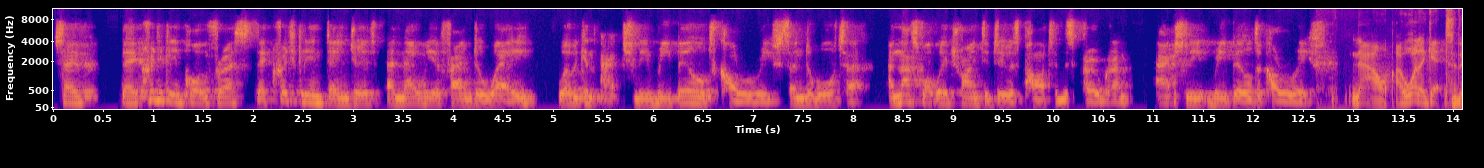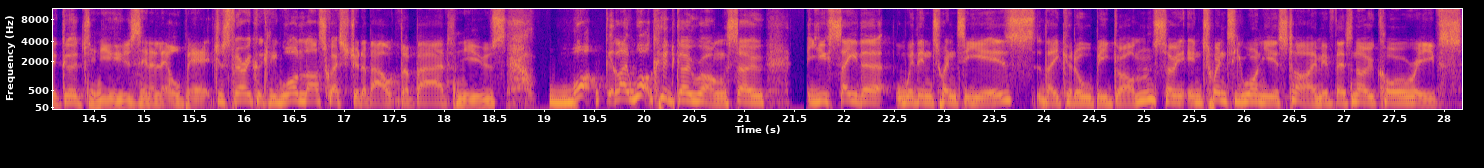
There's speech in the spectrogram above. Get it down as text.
So they're critically important for us, they're critically endangered, and now we have found a way where we can actually rebuild coral reefs underwater. And that's what we're trying to do as part of this program. Actually rebuild a coral reef. Now, I want to get to the good news in a little bit. Just very quickly, one last question about the bad news. What like what could go wrong? So you say that within 20 years they could all be gone. So in 21 years time if there's no coral reefs,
